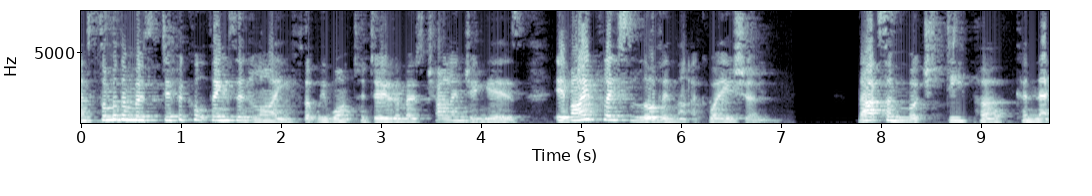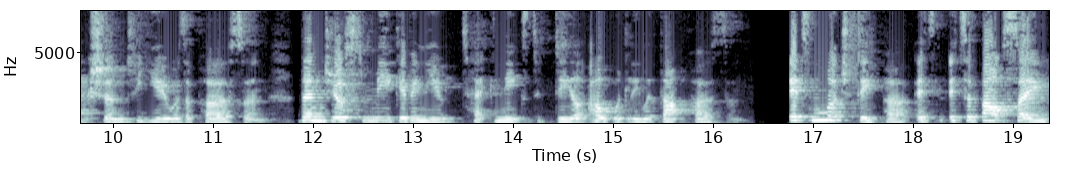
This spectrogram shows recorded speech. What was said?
And some of the most difficult things in life that we want to do, the most challenging is if I place love in that equation, that's a much deeper connection to you as a person than just me giving you techniques to deal outwardly with that person. It's much deeper. It's it's about saying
